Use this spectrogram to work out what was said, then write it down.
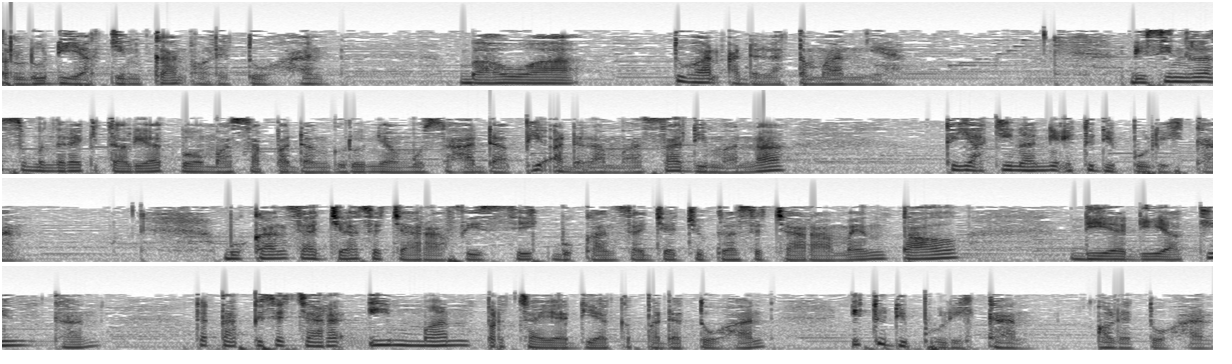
Perlu diyakinkan oleh Tuhan bahwa Tuhan adalah temannya. Di sinilah sebenarnya kita lihat bahwa masa padang gurun yang Musa hadapi adalah masa di mana keyakinannya itu dipulihkan. Bukan saja secara fisik, bukan saja juga secara mental, dia diyakinkan, tetapi secara iman percaya dia kepada Tuhan itu dipulihkan oleh Tuhan.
